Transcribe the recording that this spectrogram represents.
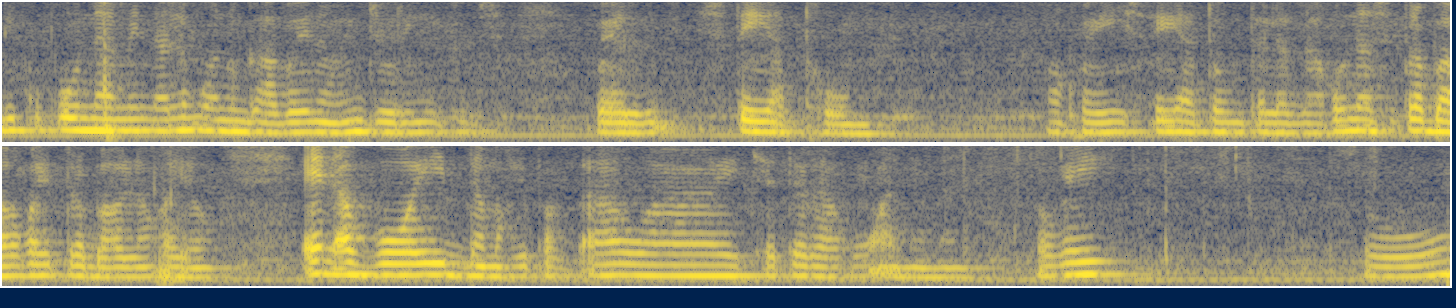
Hindi ko po namin alam kung anong gagawin namin during eclipse. Well, stay at home. Okay, stay at home talaga. Kung nasa trabaho kayo, trabaho lang kayo. And avoid na makipag-away, etc. kung ano man. Okay? So,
